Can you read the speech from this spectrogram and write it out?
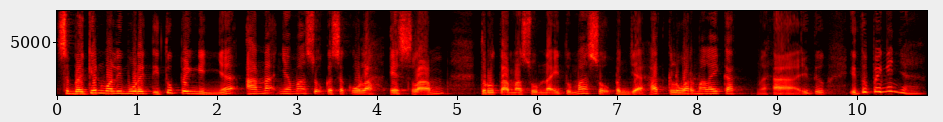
sebagian wali murid itu pengennya anaknya masuk ke sekolah Islam, terutama sunnah itu masuk penjahat keluar malaikat. Nah, itu itu pengennya.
